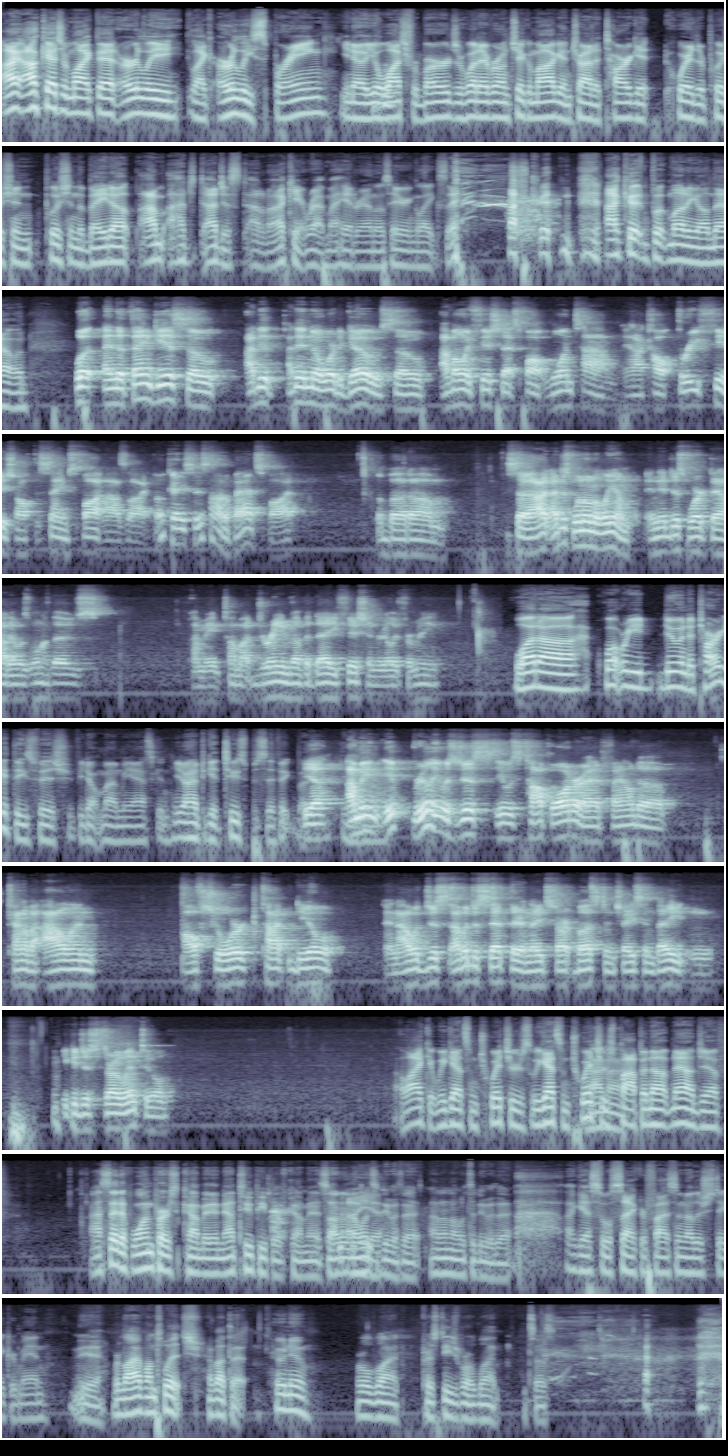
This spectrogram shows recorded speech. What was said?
I I'll catch them like that early, like early spring. You know, you'll Mhm. watch for birds or whatever on Chickamauga and try to target where they're pushing pushing the bait up. I'm I, I just I don't know. I can't wrap my head around those herring lakes. I couldn't I couldn't put money on that one. Well, and the thing is, so I did I didn't know where to go, so I've only fished that spot one time, and I caught three fish off the same spot, and I was like, okay, so it's not a bad spot, but um, so I, I just went on a limb, and it just worked out. It was one of those, I mean, talking about dream of the day fishing, really for me. What uh what were you doing to target these fish? If you don't mind me asking, you don't have to get too specific. But yeah, I mean, it really it was just it was top water. I had found a kind of an island offshore type deal, and I would just I would just sit there and they'd start busting, chasing bait, and you could just throw into them. I like it. We got some twitchers. We got some twitchers popping up now, Jeff. I said if one person commented, now two people have commented, so I don't know Oh, what yeah. to do with that. I don't know what to do with that. I guess we'll sacrifice another sticker, man. Yeah, we're live on Twitch. How about that? Who knew? Worldwide, prestige worldwide. It says.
